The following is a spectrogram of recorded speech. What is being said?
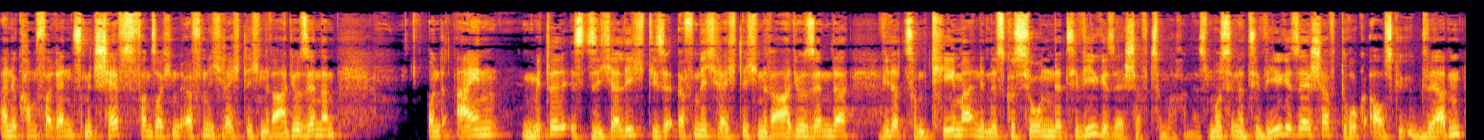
eine Konferenz mit Chefs von solchen öffentlich-rechtlichen Radiosendern. Und ein Mittel ist sicherlich, diese öffentlich-rechtlichen Radiosender wieder zum Thema in den Diskussionen der Zivilgesellschaft zu machen. Es muss in der Zivilgesellschaft Druck ausgeübt werden,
